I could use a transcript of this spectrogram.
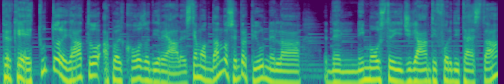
perché è tutto legato a qualcosa di reale. Stiamo andando sempre più nella, nel, nei mostri giganti fuori di testa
